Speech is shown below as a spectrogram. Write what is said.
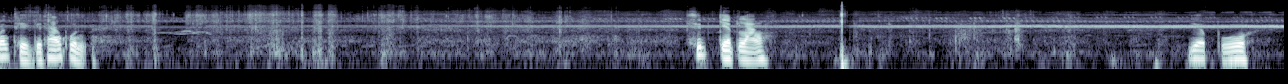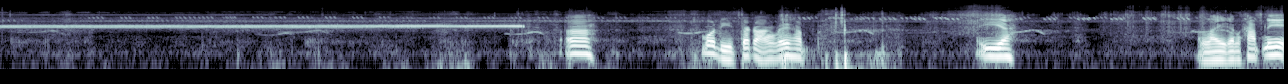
มันถืออยู่ทางพุ่นสิบเจ็ดหลัง เยอะปูอ่าโมดีจักหลังเลยครับเอียอะไรกันครับนี่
